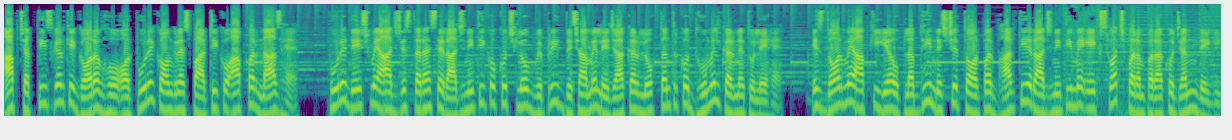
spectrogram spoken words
आप छत्तीसगढ़ के गौरव हो और पूरे कांग्रेस पार्टी को आप पर नाज है। पूरे देश में आज जिस तरह से राजनीति को कुछ लोग विपरीत दिशा में ले जाकर लोकतंत्र को धूमिल करने तुले हैं, इस दौर में आपकी यह उपलब्धि निश्चित तौर पर भारतीय राजनीति में एक स्वच्छ परंपरा को जन्म देगी।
